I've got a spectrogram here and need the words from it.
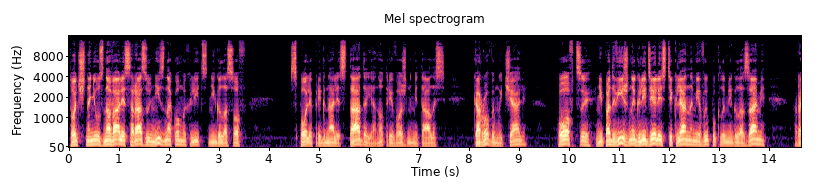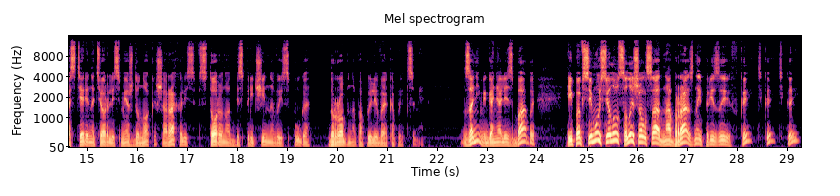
Точно не узнавали сразу ни знакомых лиц, ни голосов. С поля пригнали стадо, и оно тревожно металось. Коровы мычали. Овцы неподвижно глядели стеклянными выпуклыми глазами, растерянно терлись между ног и шарахались в сторону от беспричинного испуга дробно попыливая копытцами. За ними гонялись бабы, и по всему селу слышался однообразный призыв «Кыть, кыть, кыть».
